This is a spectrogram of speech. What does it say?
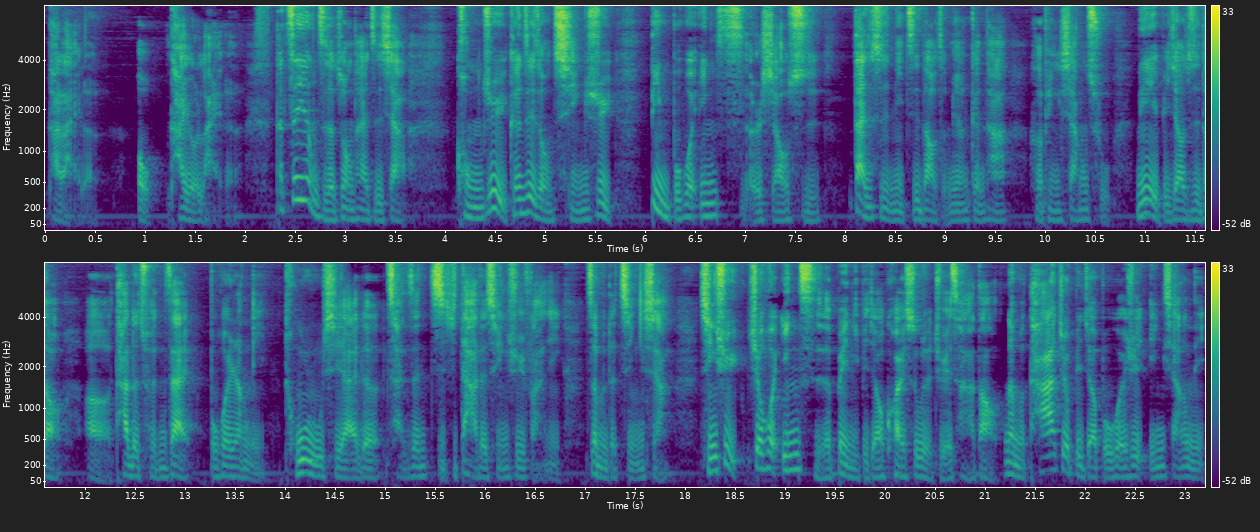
它来了，哦，它又来了。那这样子的状态之下，恐惧跟这种情绪并不会因此而消失，但是你知道怎么样跟它和平相处，你也比较知道，呃，它的存在不会让你突如其来的产生极大的情绪反应，这么的惊吓。情绪就会因此而被你比较快速的觉察到，那么它就比较不会去影响你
